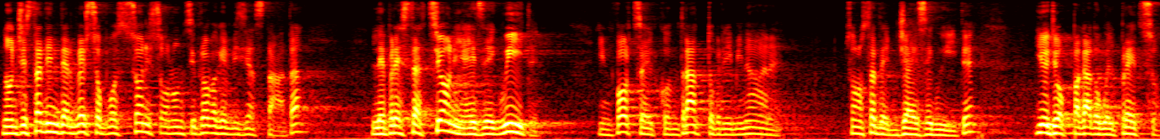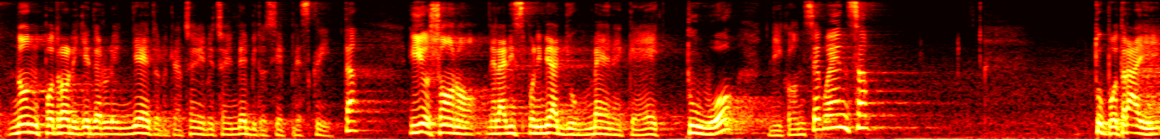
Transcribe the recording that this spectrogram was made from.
non c'è stato interverso possessioni o non si prova che vi sia stata, le prestazioni eseguite in forza del contratto preliminare sono state già eseguite, io ti ho pagato quel prezzo, non potrò richiederlo indietro perché l'azione di pensione in debito si è prescritta, io sono nella disponibilità di un bene che è tuo, di conseguenza. Tu potrai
